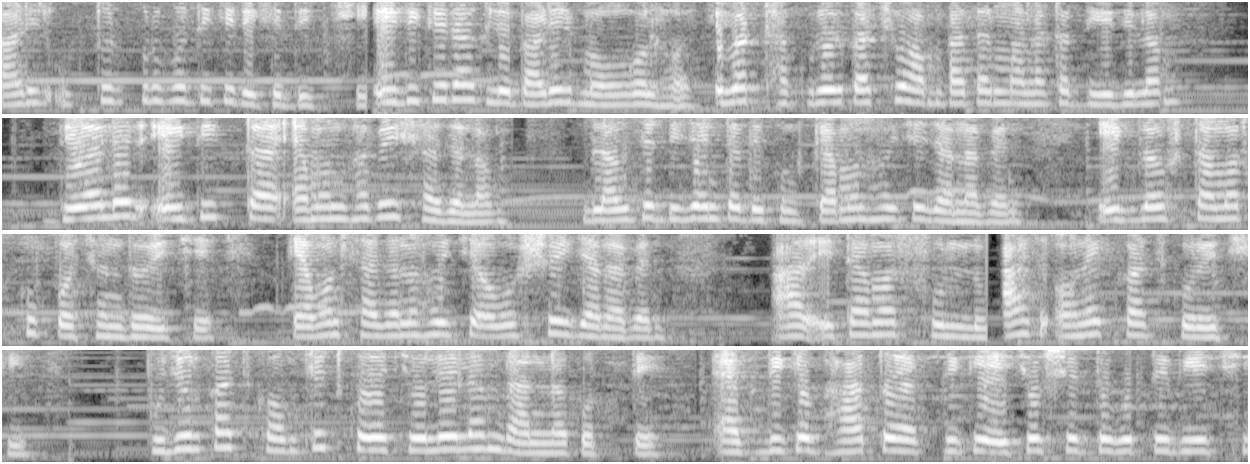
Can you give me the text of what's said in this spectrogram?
বাড়ির উত্তর পূর্ব দিকে রেখে দিচ্ছি। এই দিকে রাখলে বাড়ির মঙ্গল হয়। এবার ঠাকুরের কাছেও আম পাতার মালাটা দিয়ে দিলাম। দেয়ালের এই দিকটা এমনভাবেই সাজালাম। ব্লাউজের ডিজাইনটা দেখুন কেমন হয়েছে জানাবেন। এই ব্লাউজটা আমার খুব পছন্দ হয়েছে। কেমন সাজানো হয়েছে অবশ্যই জানাবেন। আর এটা আমার ফুল লুক আজ অনেক কাজ করেছি। পুজোর কাজ কমপ্লিট করে চলে এলাম রান্না করতে। একদিকে ভাত ও একদিকে এঁচড় সেদ্ধ করতে দিয়েছি।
